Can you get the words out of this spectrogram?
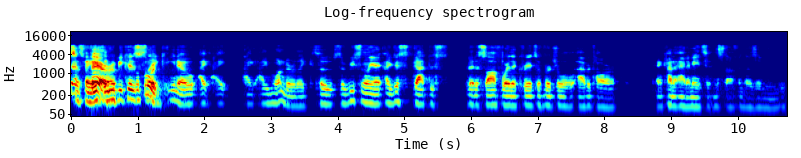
that's fair because like you know, I, I I wonder like so so recently I, I just got this bit of software that creates a virtual avatar and kind of animates it and stuff and does it. And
